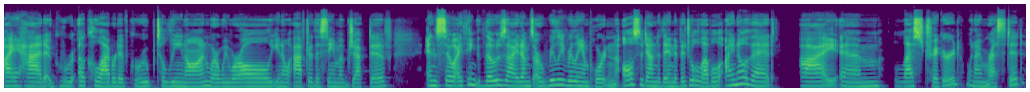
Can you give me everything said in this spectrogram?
I had a, gr- a collaborative group to lean on where we were all, you know, after the same objective. And so I think those items are really, really important. Also, down to the individual level, I know that I am less triggered when I'm rested.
